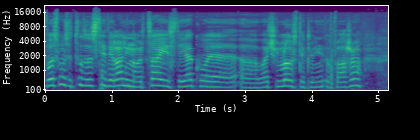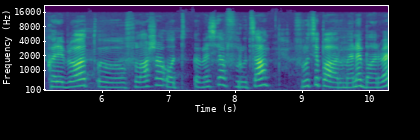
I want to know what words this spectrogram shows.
po smo se tudi dosti delali norca iz tega, ko je uh, pač lula v steklenico flašo, ker je bila uh, flaša od mesija fruca, fruc je pa rumene barve.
